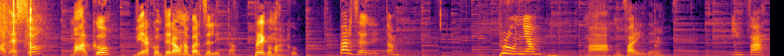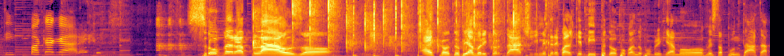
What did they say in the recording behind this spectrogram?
Adesso Marco vi racconterà una barzelletta. Prego Marco. Barzelletta. Prugna. Ma non fa ridere. Infatti, fa cagare. Super applauso. Ecco, dobbiamo ricordarci di mettere qualche beep dopo quando pubblichiamo questa puntata.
